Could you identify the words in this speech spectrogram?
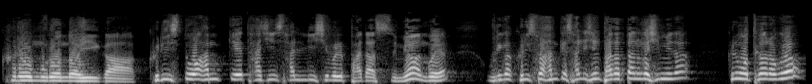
그러므로 너희가 그리스도와 함께 다시 살리심을 받았으면 뭐예요? 우리가 그리스도와 함께 살리심을 받았다는 것입니다. 그럼 어떻게 하라고요?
